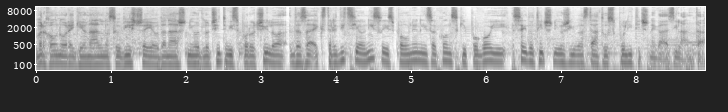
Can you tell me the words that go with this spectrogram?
Vrhovno regionalno sodišče je v današnji odločitvi sporočilo, da za ekstradicijo niso izpolnjeni zakonski pogoji, saj dotični uživa status političnega azilanta.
